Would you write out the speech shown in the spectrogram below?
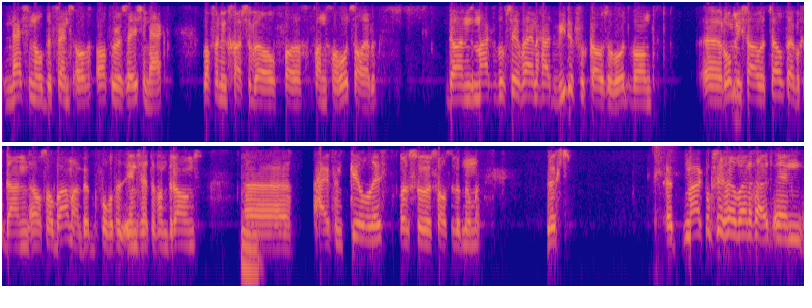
National Defense Authorization Act, waarvan u gasten wel van gehoord zal hebben, dan maakt het op zich weinig uit wie er verkozen wordt, want uh, Romney zou hetzelfde hebben gedaan als Obama, met bijvoorbeeld het inzetten van drones. Uh, hij heeft een kill list, zoals ze dat noemen. Dus het maakt op zich heel weinig uit. En uh,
